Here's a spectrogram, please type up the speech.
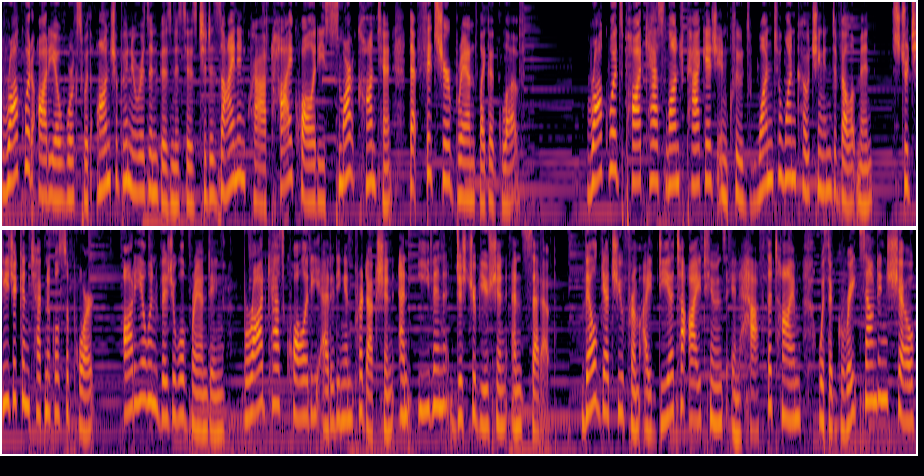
Rokkwood Audio works with entrepreneurs and businesses to design and craft high quality, smart content that fits your brand like a glove. Rokkwood's podcast launch package includes one to one coaching and development, strategic and technical support, audio and visual branding, broadcast quality editing and production, and even distribution and setup. They'll get you from idea to iTunes in half the time with a great sounding show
